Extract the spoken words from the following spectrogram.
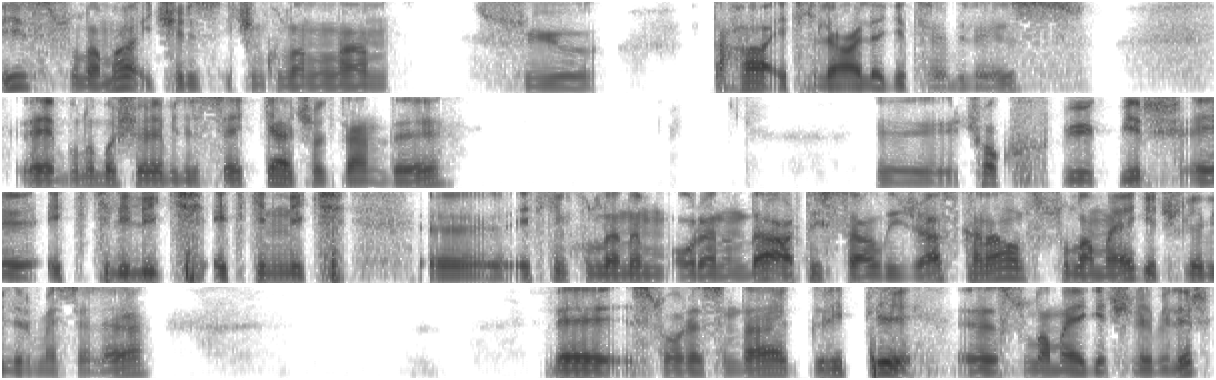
Biz sulama içeris için kullanılan suyu daha etkili hale getirebiliriz. Ve bunu başarabilirsek gerçekten de çok büyük bir e, etkililik, etkinlik, e, etkin kullanım oranında artış sağlayacağız. Kanal sulamaya geçilebilir mesela. Ve sonrasında gripli e, sulamaya geçilebilir.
